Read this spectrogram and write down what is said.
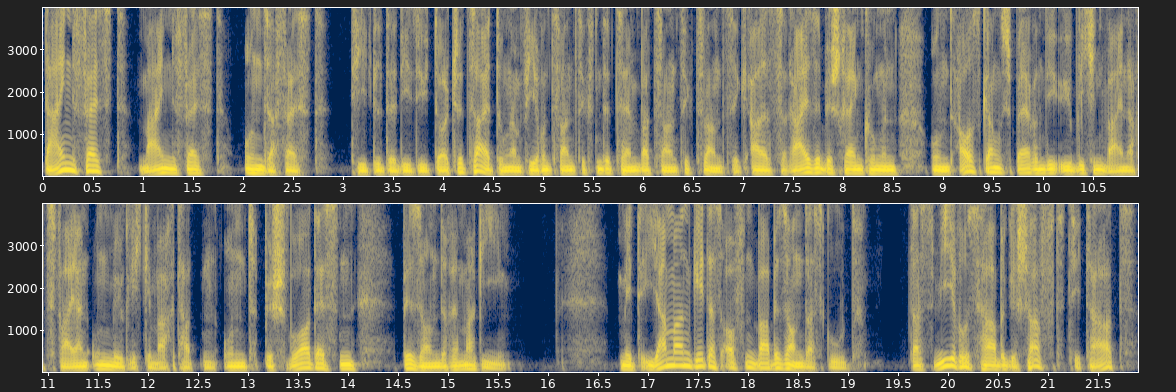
Dein Fest, mein Fest, unser Fest titelte die Süddeutsche Zeitung am 24. Dezember 2020, als Reisebeschränkungen und Ausgangssperren die üblichen Weihnachtsfeiern unmöglich gemacht hatten und beschwor dessen besondere Magie. Mit Jammern geht das offenbar besonders gut. Das Virus habe geschafft, Zitat,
